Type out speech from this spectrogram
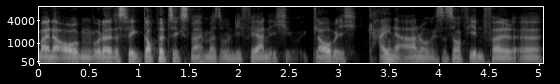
meine Augen oder deswegen doppelt sich es manchmal so in die Ferne. Ich glaube, ich, keine Ahnung. Es ist auf jeden Fall,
